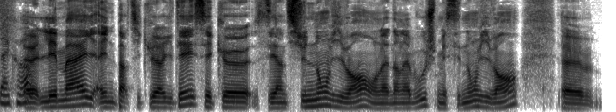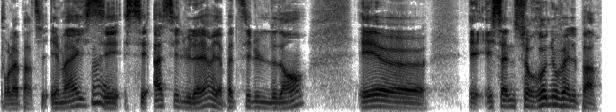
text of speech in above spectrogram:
D'accord. Euh, l'émail a une particularité, c'est que c'est un tissu non vivant. On l'a dans la bouche, mais c'est non vivant. Euh, pour la partie émail, c'est c'est acellulaire. Il y a pas de cellules dedans et, euh, et et ça ne se renouvelle pas.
